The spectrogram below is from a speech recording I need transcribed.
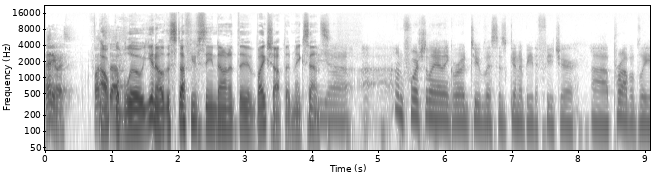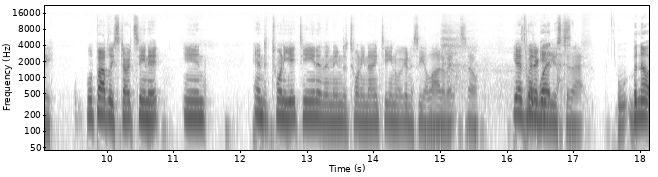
Anyways, fun Aqua stuff. Blue, you know the stuff you've seen down at the bike shop that makes sense. Yeah, uh, unfortunately, I think road tubeless is going to be the future. Uh, probably, we'll probably start seeing it in end of 2018, and then into 2019, we're going to see a lot of it. So, you guys better what- get used to that. But no,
